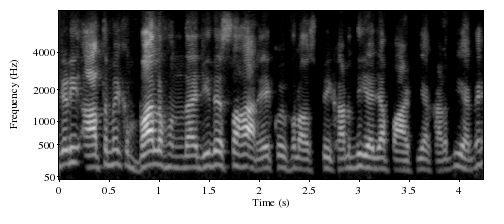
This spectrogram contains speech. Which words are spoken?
ਜਿਹੜੀ ਆਤਮਿਕ ਬਲ ਹੁੰਦਾ ਹੈ ਜਿਹਦੇ ਸਹਾਰੇ ਕੋਈ ਫਿਲਾਸਫੀ ਖੜਦੀ ਹੈ ਜਾਂ ਪਾਰਟੀਆਂ ਖੜਦੀਆਂ ਨੇ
